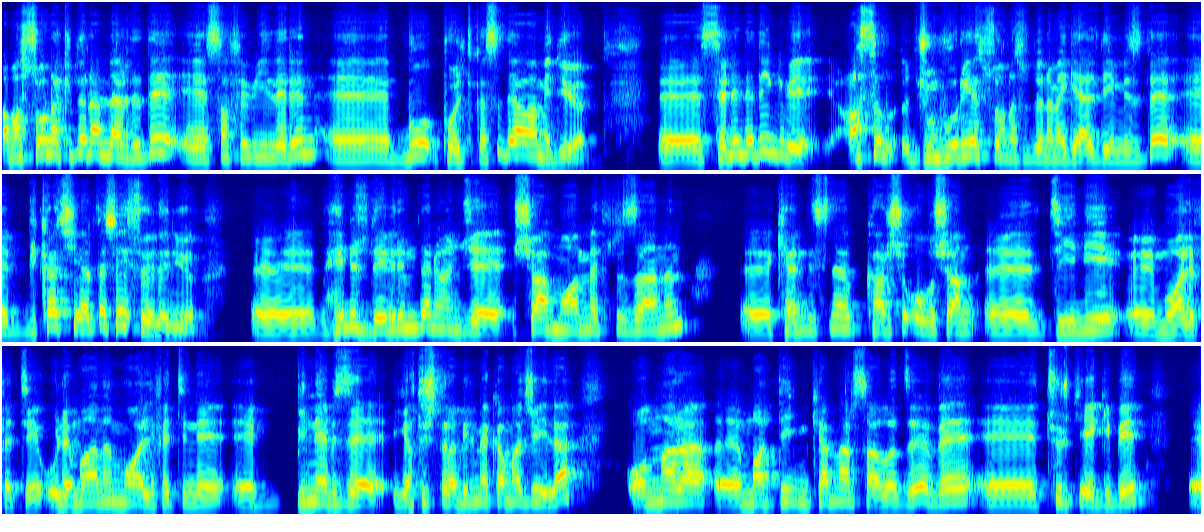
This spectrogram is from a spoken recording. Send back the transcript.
Ama sonraki dönemlerde de e, Safevilerin e, bu politikası devam ediyor. Ee, senin dediğin gibi asıl Cumhuriyet sonrası döneme geldiğimizde e, birkaç yerde şey söyleniyor e, henüz devrimden önce Şah Muhammed Rıza'nın e, kendisine karşı oluşan e, dini e, muhalefeti, ulemanın muhalefetini e, bir nebze yatıştırabilmek amacıyla onlara e, maddi imkanlar sağladığı ve e, Türkiye gibi e,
